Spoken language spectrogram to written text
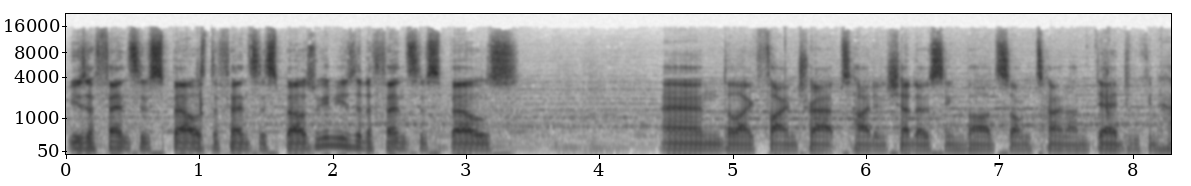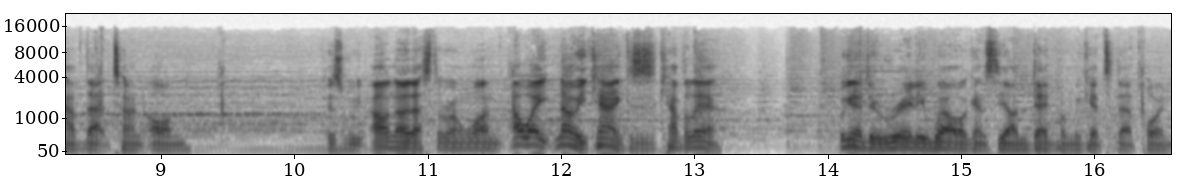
use offensive spells, defensive spells. We can use the defensive spells and like find traps, hide in shadows, sing bard song, turn undead. We can have that turn on because we. Oh no, that's the wrong one. Oh wait, no, he can because he's a cavalier. We're gonna do really well against the undead when we get to that point.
